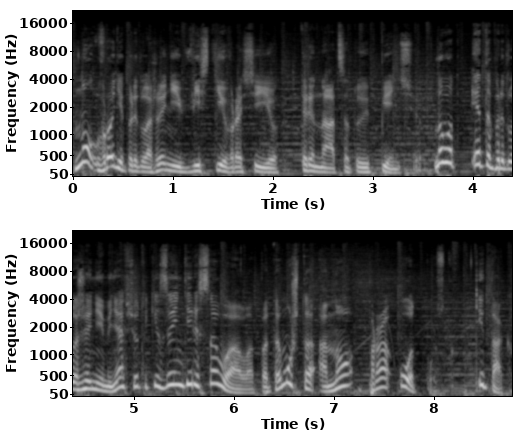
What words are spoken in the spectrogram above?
Ну, вроде предложений ввести в Россию 13-ю пенсию. Но вот это предложение меня все-таки заинтересовало, потому что оно про отпуск. Итак,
